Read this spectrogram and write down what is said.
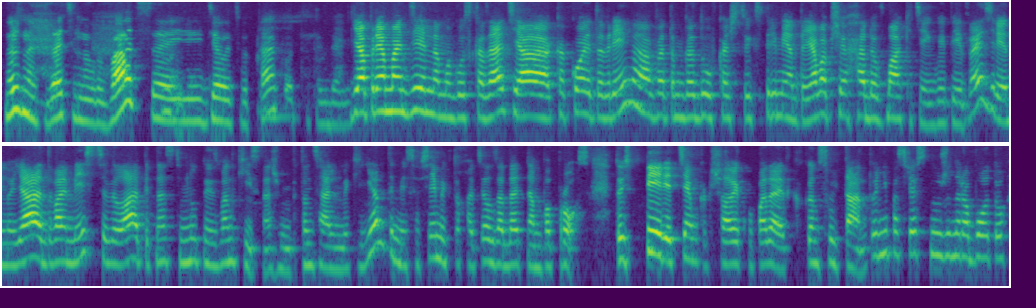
Нужно обязательно улыбаться ну. и делать вот так вот и так далее. Я прямо отдельно могу сказать, я какое-то время в этом году в качестве эксперимента, я вообще head of marketing в VP Advisory, но я два месяца вела 15-минутные звонки с нашими потенциальными клиентами, со всеми, кто хотел задать нам вопрос. То есть перед тем, как человек попадает к консультанту непосредственно уже на работу,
